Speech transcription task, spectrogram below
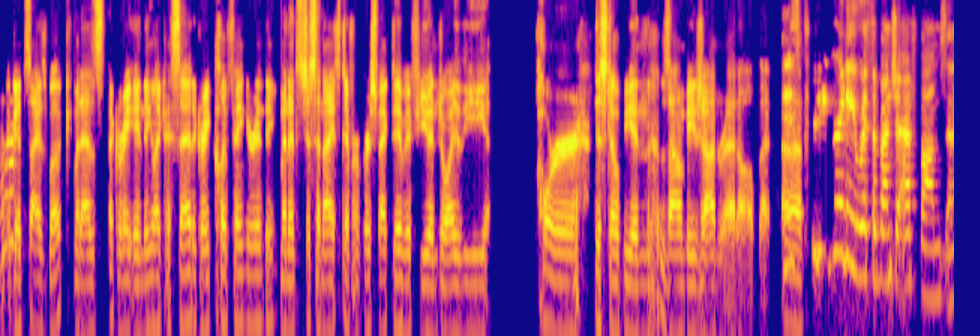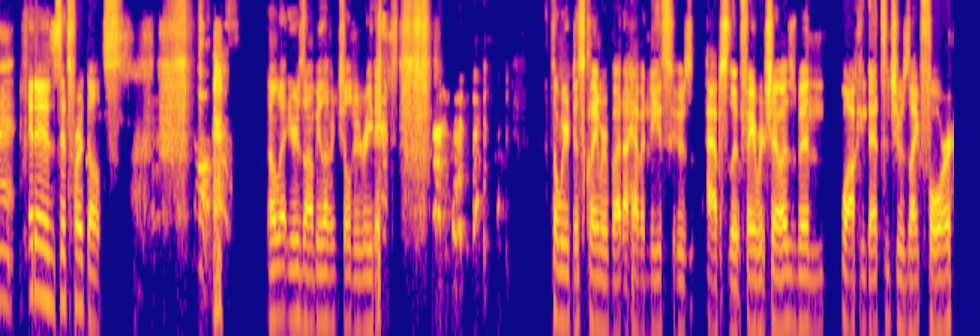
a good sized book, but has a great ending, like I said, a great cliffhanger ending. And it's just a nice different perspective if you enjoy the horror dystopian zombie genre at all. But uh, it's pretty gritty with a bunch of f bombs in it. It is. It's for adults. Oh. Don't let your zombie loving children read it. it's a weird disclaimer, but I have a niece whose absolute favorite show has been Walking Dead since she was like four.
